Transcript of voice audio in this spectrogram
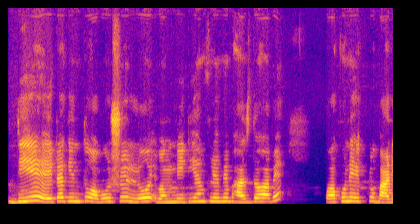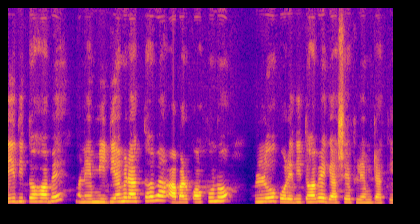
দিয়ে এটা কিন্তু অবশ্যই লো এবং মিডিয়াম ফ্লেমে ভাজতে হবে। কখনো একটু বাড়িয়ে দিতে হবে মানে মিডিয়ামে রাখতে হবে, আবার কখনো লো করে দিতে হবে গ্যাসের ফ্লেমটাকে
